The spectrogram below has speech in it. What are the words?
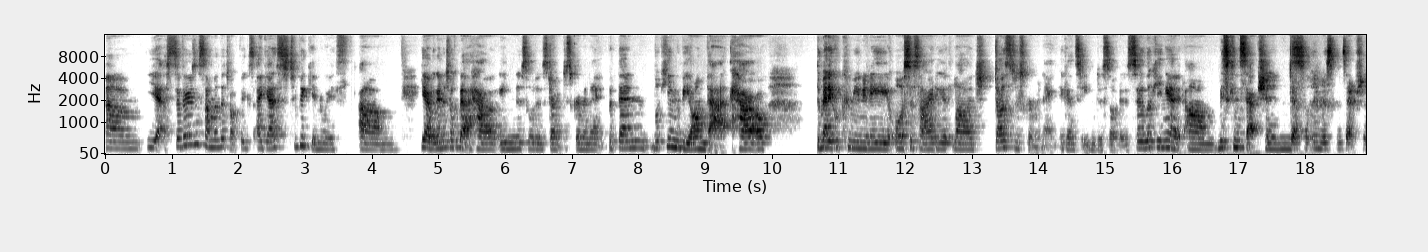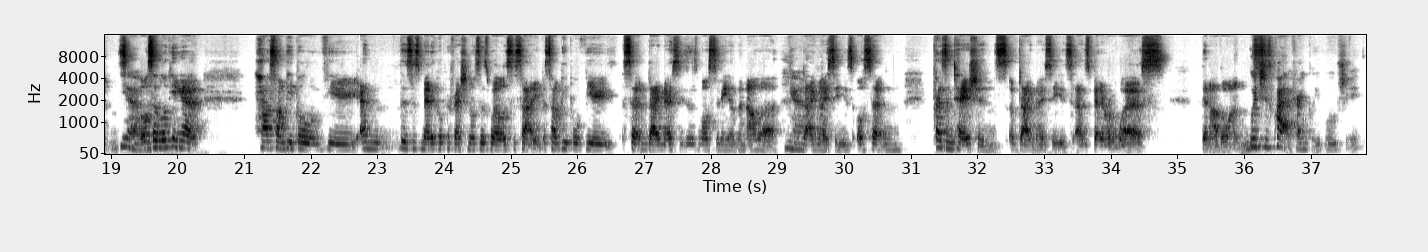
Um, yes, so those are some of the topics. I guess to begin with, um, yeah, we're going to talk about how eating disorders don't discriminate, but then looking beyond that, how the medical community or society at large does discriminate against eating disorders. So looking at um, misconceptions. definitely misconceptions. Yeah. Also looking at how some people view, and this is medical professionals as well as society, but some people view certain diagnoses as more severe than other Yeah. diagnoses, or certain presentations of diagnoses as better or worse than other ones. Which is quite frankly bullshit.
